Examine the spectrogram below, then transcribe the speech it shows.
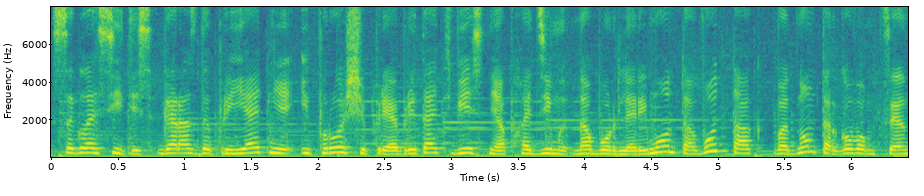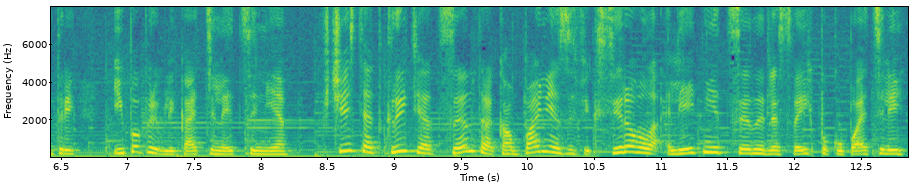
Согласитесь, гораздо приятнее и проще приобретать весь необходимый набор для ремонта вот так, в одном торговом центре и по привлекательной цене. Честь открытия центра компания зафиксировала летние цены для своих покупателей,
